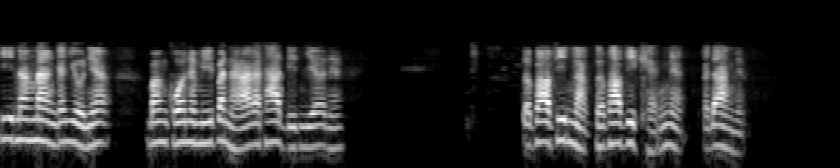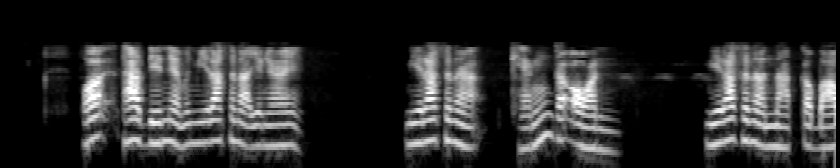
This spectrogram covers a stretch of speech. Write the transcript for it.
ที่นั่งนั่งกันอยู่เนี้ยบางคนมีปัญหากับธาตุดินเยอะเนี่ยสภาพที่หนักสภาพที่แข็งเนี่ยกระด้างเนี่ย เพราะธาตุดินเนี่ยมันมีลักษณะยังไง มีลักษณะแข็งกับอ่อน มีลักษณะหนักกับเบา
